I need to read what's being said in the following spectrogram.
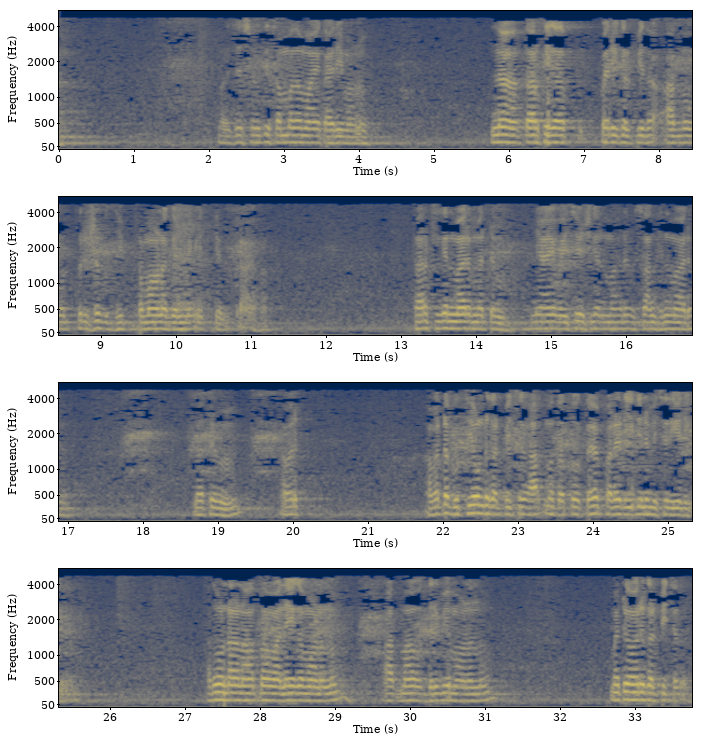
മറിച്ച് ശ്രുതി സമ്മതമായ കാര്യമാണ് താർക്കിക പരികൽപ്പിത ആത്മപുരുഷബുദ്ധി പ്രമാണഗമ്യ ഇത്യഭിപ്രായ. താർക്കികന്മാരും മറ്റും ന്യായ വൈശേഷികന്മാരും സാഖ്യന്മാരും മറ്റും അവർ അവരുടെ ബുദ്ധി കൊണ്ട് കൽപ്പിച്ച് ആത്മതത്വത്തെ പല രീതിയിലും വിശദീകരിക്കുന്നു അതുകൊണ്ടാണ് ആത്മാവ് അനേകമാണെന്നും ആത്മാവ് ദ്രവ്യമാണെന്നും മറ്റും അവർ കൽപ്പിച്ചത്.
